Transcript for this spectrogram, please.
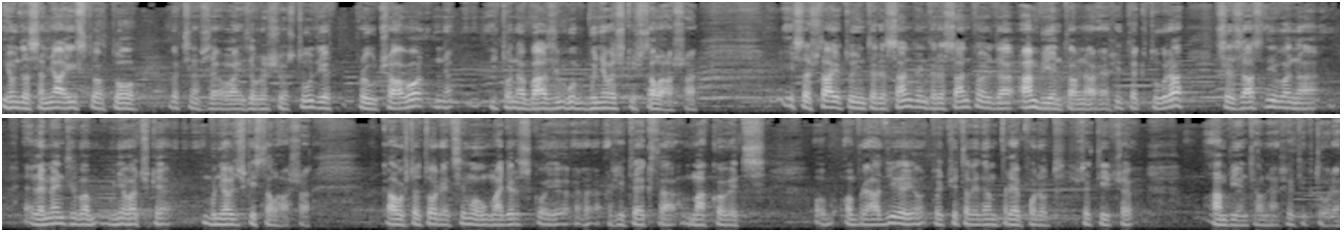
I onda sam ja isto to, kad sam se ovaj, završio studije, proučavao i to na bazi bunjevačkih stalaša. I sad šta je tu interesantno? Interesantno je da ambijentalna arhitektura se zasniva na elementima bunjevačke, bunjevačkih stalaša. Kao što to recimo u Mađarskoj arhitekta Makovec obradio, to je čitav jedan preporod što se tiče ambijentalne arhitekture.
